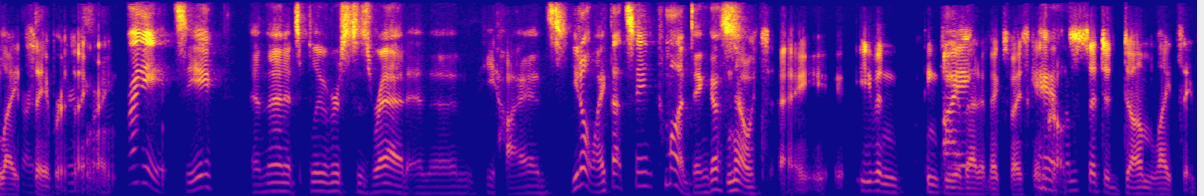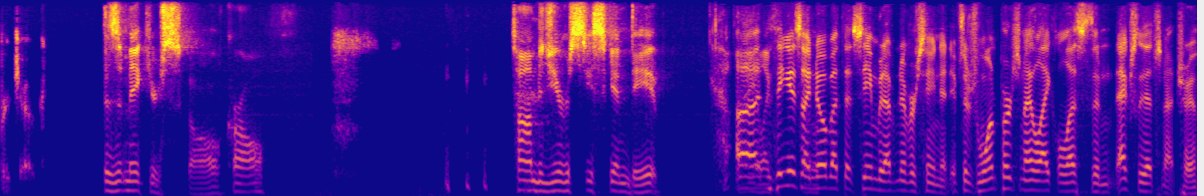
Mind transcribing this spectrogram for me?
lightsaber thing, right? Right. See, and then it's blue versus red, and then he hides. You don't like that scene? Come on, Dingus. No, it's even thinking I about it makes my skin crawl. It's such a dumb lightsaber joke. Does it make your skull crawl? Tom, did you ever see Skin Deep? Uh, like the thing is, I know about that scene, but I've never seen it. If there's one person I like less than, actually, that's not true.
